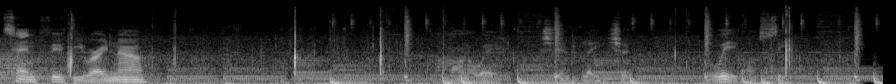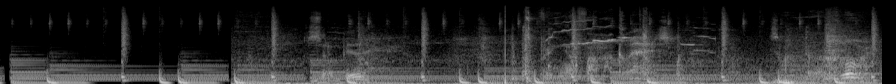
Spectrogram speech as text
It's 1050 right now. I'm on the way. I shouldn't late, shouldn't. But we gonna see. to the building. On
